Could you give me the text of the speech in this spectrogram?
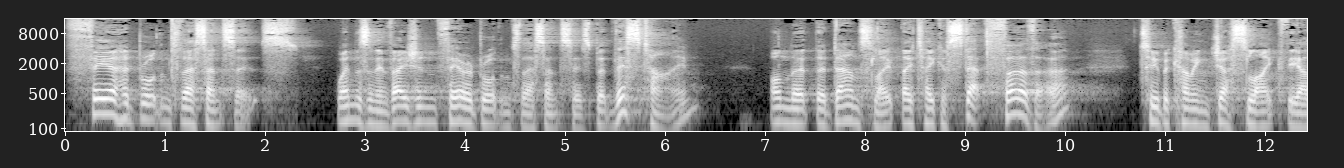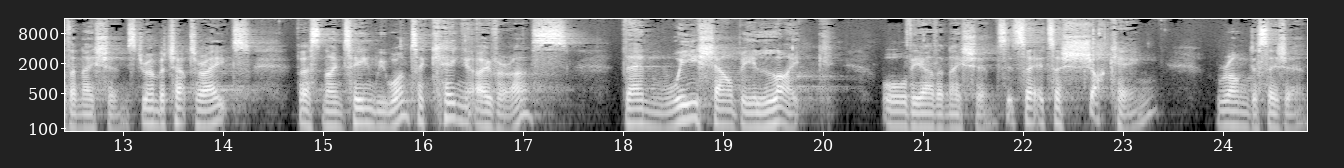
fear had brought them to their senses. When there's an invasion, fear had brought them to their senses. But this time, on the, the downslope, they take a step further to becoming just like the other nations. Do you remember chapter 8, verse 19? We want a king over us, then we shall be like all the other nations. It's a, it's a shocking wrong decision.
